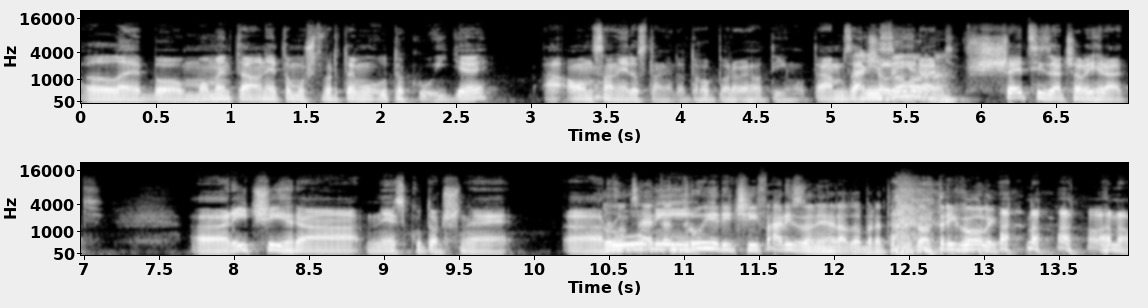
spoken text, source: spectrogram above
lebo momentálne tomu štvrtému útoku ide a on sa nedostane do toho prvého týmu. Tam začali hrať, všetci začali hrať. Uh, Richie hrá neskutočne Uh, Dokonca aj ten druhý Richie v Arizone hrá dobre, ten dal 3 góly. Áno, áno.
